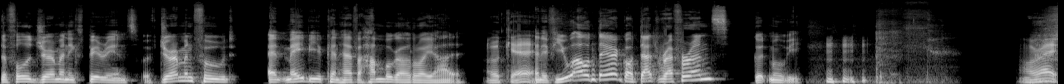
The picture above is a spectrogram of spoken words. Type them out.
the full German experience with German food, and maybe you can have a Hamburger Royal. Okay. And if you out there got that reference, good movie. All right.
